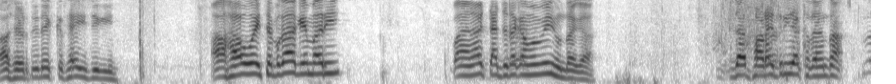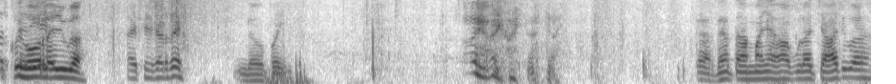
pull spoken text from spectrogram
ਆ ਸਿਰ ਤੇ ਕਿੱਥੇ ਆਈ ਸੀਗੀ। ਆਹਾ ਉਹ ਇੱਥੇ ਭਗਾ ਕੇ ਮਾਰੀ। ਭਾਣਾ ਚੱਜ ਦਾ ਕੰਮ ਵੀ ਨਹੀਂ ਹੁੰਦਾਗਾ। ਜਦ ਫਾੜਾ ਰੱਖਦਾ ਹਾਂ ਤਾਂ ਕੋਈ ਹੋਰ ਲੈ ਜਾਊਗਾ। ਇੱਥੇ ਛੱਡ ਦੇ। ਲਓ ਭਾਈ। ਕਰਦੇ ਆ ਤਾਮਾ ਜਾ ਪੂਰਾ ਚਾਹ ਚੂਆ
